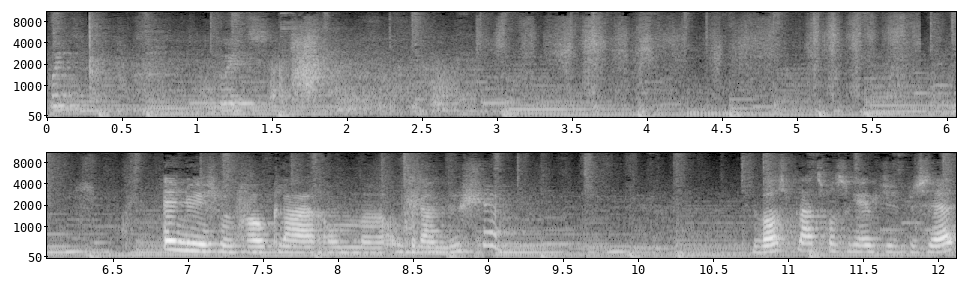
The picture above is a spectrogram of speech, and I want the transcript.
Goed. Goed. En nu is mevrouw klaar om, uh, om te gaan douchen. De wasplaats was nog eventjes bezet.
